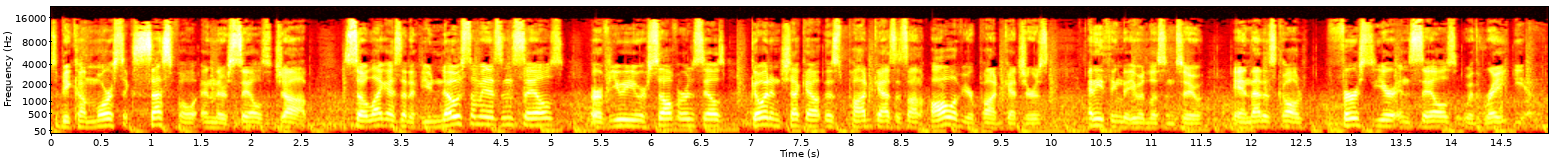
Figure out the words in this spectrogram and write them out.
to become more successful in their sales job. So, like I said, if you know somebody that's in sales or if you yourself are in sales, go ahead and check out this podcast. It's on all of your podcatchers, anything that you would listen to, and that is called First Year in Sales with Ray Eaton.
